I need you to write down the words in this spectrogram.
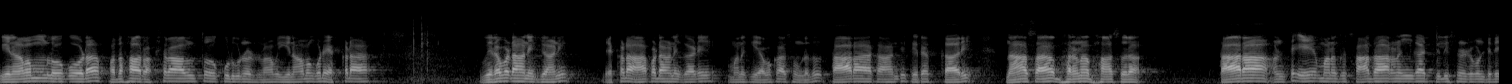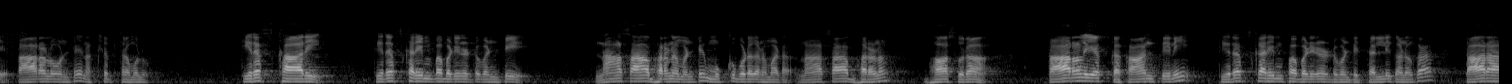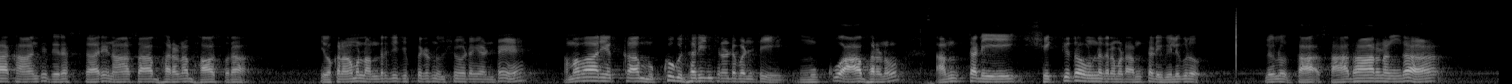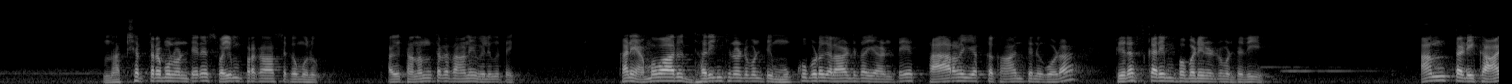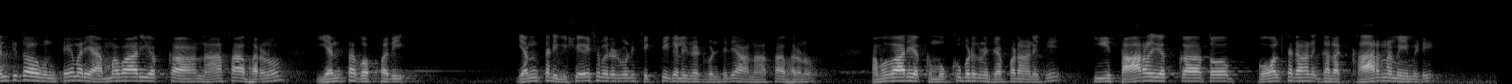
ఈ నామంలో కూడా పదహారు అక్షరాలతో కూడుకున్నటువంటి నామం. ఈ నామం కూడా ఎక్కడ విరవడానికి కానీ ఎక్కడ ఆపడానికి కానీ మనకి అవకాశం ఉండదు. తారాకాంతి తిరస్కారి నాసాభరణ భాసుర తారా అంటే మనకు సాధారణంగా తెలిసినటువంటిది. తారలు అంటే నక్షత్రములు. తిరస్కారి తిరస్కరింపబడినటువంటి నాసాభరణం అంటే ముక్కు బుడగనమాట. నాసాభరణ భాసుర. తారల యొక్క కాంతిని తిరస్కరింపబడినటువంటి తల్లి కనుక తారాకాంతి తిరస్కారి నాసాభరణ భాసుర. ఈ ఒక నామలు అందరికీ చెప్పేటువంటి విషయం ఏంటంటే అమ్మవారి యొక్క ముక్కుకు ధరించినటువంటి ముక్కు ఆభరణం అంతటి శక్తితో ఉన్నదనమాట అంతటి వెలుగులో. వెలుగులో తా- సాధారణంగా నక్షత్రములు అంటేనే స్వయం ప్రకాశకములు అవి తనంతట తానే వెలుగుతాయి. కానీ అమ్మవారు ధరించినటువంటి ముక్కుబుడగ ఎలాంటిదయ్యా అంటే తారల యొక్క కాంతిని కూడా తిరస్కరింపబడినటువంటిది. అంతటి కాంతితో ఉంటే మరి అమ్మవారి యొక్క నాసాభరణం ఎంత గొప్పది? ఎంతటి విశేషమైనటువంటి శక్తి కలిగినటువంటిది ఆ నాసాభరణం? అమ్మవారి యొక్క ముక్కుబడుకుని చెప్పడానికి ఈ తారల యొక్కతో పోల్చడానికి గల కారణం ఏమిటి?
